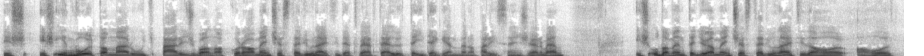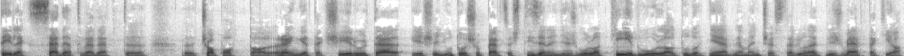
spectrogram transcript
És, és én voltam már úgy Párizsban, akkor a Manchester United-et verte előtte idegenben a Paris Saint-Germain, és oda ment egy olyan Manchester United, ahol, ahol tényleg szedett-vedett csapattal, rengeteg sérült el, és egy utolsó perces 11-es góllal, két góllal tudott nyerni a Manchester United, és verte ki a,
